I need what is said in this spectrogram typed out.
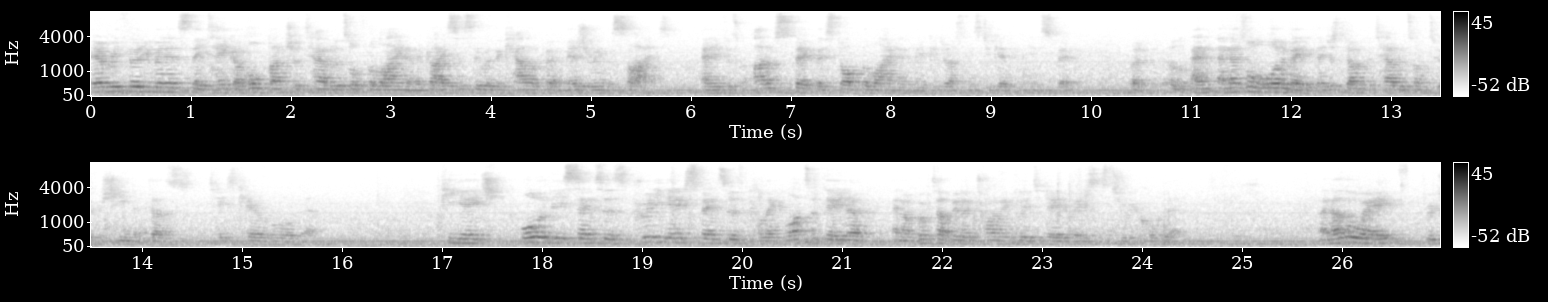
Every 30 minutes, they take a whole bunch of tablets off the line, and a guy sits there with a caliper measuring the size. And if it's out of spec, they stop the line and make adjustments to get it in spec. But, uh, and, and that's all automated. They just dump the tablets onto a machine that does takes care of all of that. pH, all of these sensors, pretty inexpensive, collect lots of data, and are hooked up electronically to databases to record that. Another way, which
